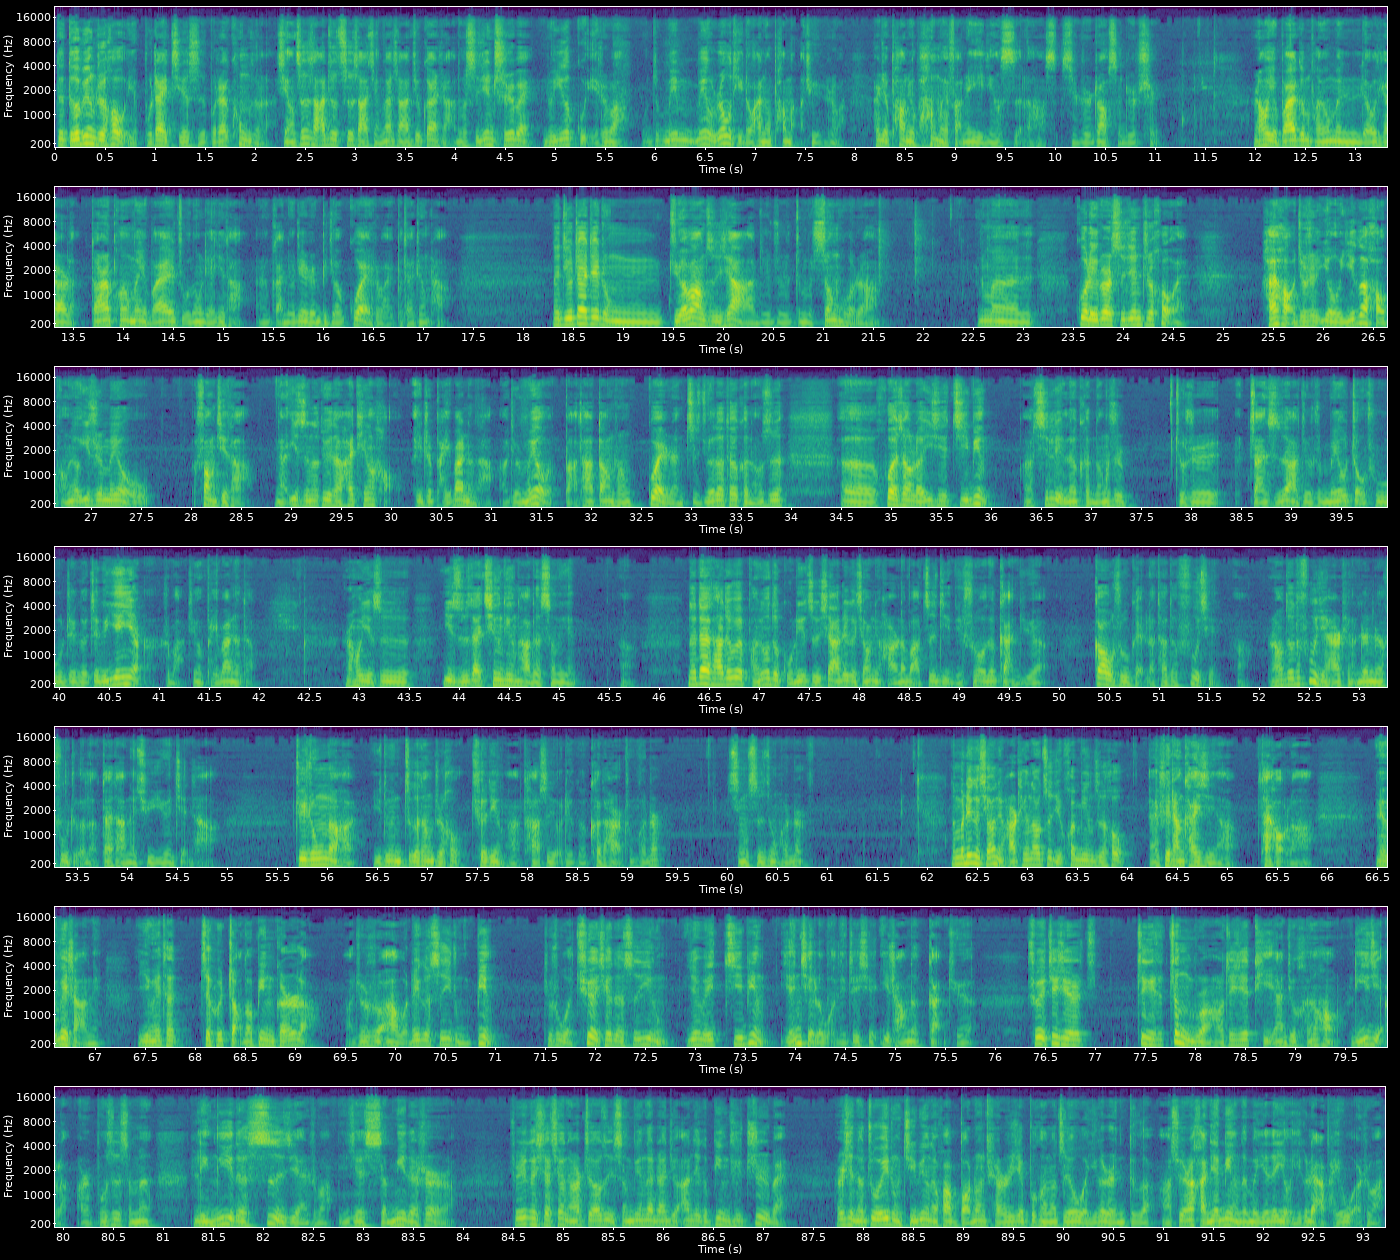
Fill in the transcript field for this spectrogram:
这得病之后也不再节食，不再控制了，想吃啥就吃啥，想干啥就干啥，都使劲吃呗。你说一个鬼是吧？我这没没有肉体的话，还能胖哪去是吧？而且胖就胖呗，反正已经死了哈，使劲造，使劲吃。然后也不爱跟朋友们聊天了，当然朋友们也不爱主动联系他，感觉这人比较怪是吧？也不太正常。那就在这种绝望之下，就是这么生活着哈。那么过了一段时间之后，哎，还好就是有一个好朋友一直没有放弃他。那一直呢对他还挺好，一直陪伴着他啊，就是没有把他当成怪人，只觉得他可能是，呃，患上了一些疾病啊，心里呢可能是就是暂时啊，就是没有走出这个这个阴影，是吧？就陪伴着他，然后也是一直在倾听他的声音啊。那在他这位朋友的鼓励之下，这个小女孩呢把自己的所有的感觉告诉给了他的父亲啊，然后他的父亲还是挺认真负责的，带他呢去医院检查。最终呢，哈一顿折腾之后，确定啊，他是有这个科塔尔综合症，刑事综合症。那么这个小女孩听到自己患病之后，哎，非常开心哈，太好了哈。哎，为啥呢？因为她这回找到病根儿了啊，就是说啊，我这个是一种病，就是我确切的是一种因为疾病引起了我的这些异常的感觉，所以这些这些症状哈，这些体验就很好理解了，而不是什么灵异的事件是吧？一些神秘的事儿啊。所以，这个小小女孩知道自己生病，那咱就按这个病去治呗。而且呢，作为一种疾病的话，保证全世界不可能只有我一个人得啊。虽然罕见病，那么也得有一个俩陪我是吧？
